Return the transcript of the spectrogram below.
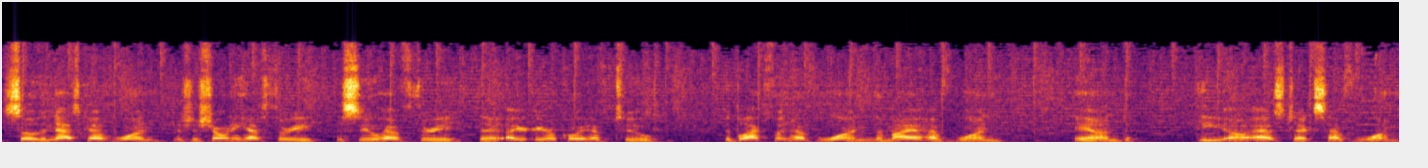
so the Nazca have one, the Shoshone have three, the Sioux have three, the Iroquois have two, the Blackfoot have one, the Maya have one, and the uh, Aztecs have one.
